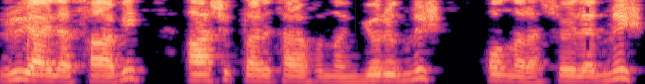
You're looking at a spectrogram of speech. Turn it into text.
Rüyayla sabit, aşıkları tarafından görülmüş, onlara söylenmiş.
